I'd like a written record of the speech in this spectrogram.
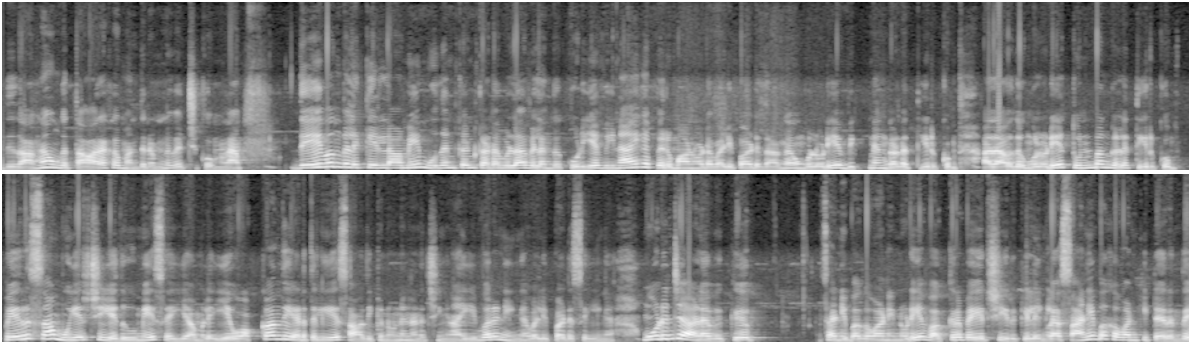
இதுதாங்க உங்கள் தாரக மந்திரம்னு வச்சுக்கோங்களேன். தெய்வங்களுக்கு எல்லாமே முதன்கண் கடவுளாக விளங்கக்கூடிய விநாயக பெருமானோட வழிபாடு தாங்க உங்களுடைய விக்னங்களை தீர்க்கும். அதாவது உங்களுடைய துன்பங்களை தீர்க்கும். பெருசாக முயற்சி எதுவுமே செய்யாமலேயே உக்காந்த இடத்துலையே சாதிக்கணும்னு நினச்சிங்கன்னா இவரை நீங்கள் வழிபாடு செய்யுங்க. முடிஞ்ச அளவுக்கு சனி பகவானினுடைய வக்ர பயிற்சி இருக்கு இல்லைங்களா? சனி பகவான் கிட்ட இருந்து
